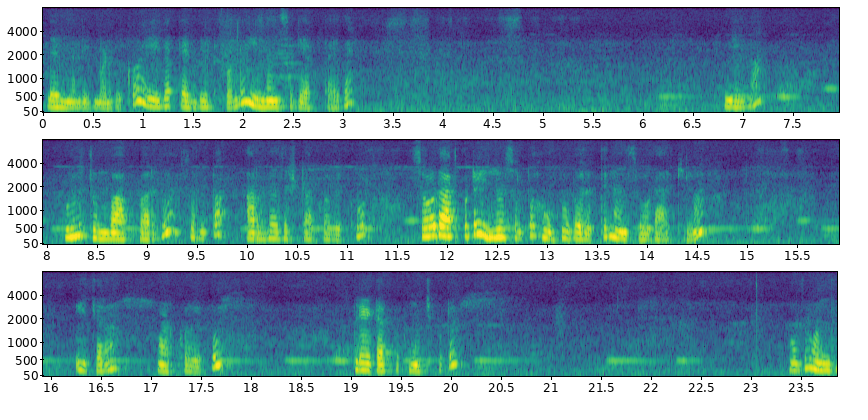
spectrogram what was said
ಫ್ಲೇಮ್ನಲ್ಲಿ ಇದು ಮಾಡಬೇಕು. ಈಗ ತೆಗೆದಿಟ್ಕೊಂಡು ಇನ್ನೊಂದು ಸಲ ಆಗ್ತಾಯಿದೆ ಈಗ ಹುಲ್ಲು ತುಂಬ ಹಾಕ್ಬಾರ್ದು. ಸ್ವಲ್ಪ ಅರ್ಧದಷ್ಟು ಹಾಕೋಬೇಕು ಸೋಡಾ ಹಾಕ್ಬಿಟ್ರೆ ಇನ್ನೂ ಸ್ವಲ್ಪ ಉಬ್ಬು ಬರುತ್ತೆ. ನಾನು ಸೋಡಾ ಹಾಕಿಲ್ಲ. ಈ ಥರ ಮಾಡ್ಕೋಬೇಕು. ಪ್ಲೇಟ್ ಹಾಕ್ಬಿಟ್ಟು ಮುಚ್ಚಿಬಿಟ್ಟು. ಅದು ಒಂದು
